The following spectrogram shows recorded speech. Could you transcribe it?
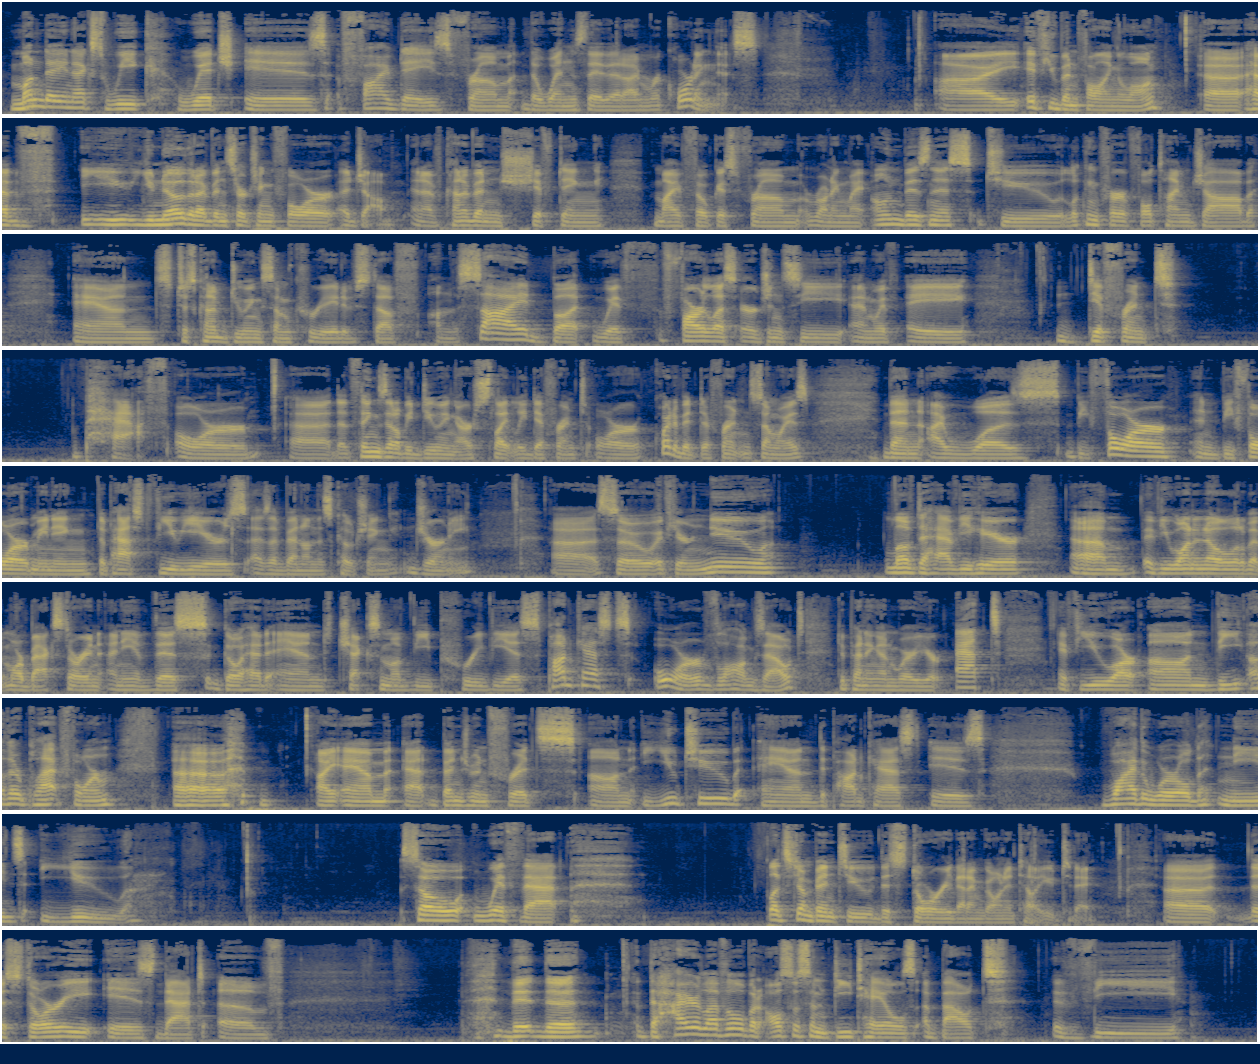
Monday next week, which is five days from the Wednesday that I'm recording this. I, if you've been following along, uh, have you you know that I've been searching for a job, and I've kind of been shifting my focus from running my own business to looking for a full time job and just kind of doing some creative stuff on the side, but with far less urgency and with a different path or uh, the things that I'll be doing are slightly different or quite a bit different in some ways than I was before, and before meaning the past few years as I've been on this coaching journey. Uh, so if you're new, love to have you here. Um, if you want to know a little bit more backstory in any of this, go ahead and check some of the previous podcasts or vlogs out, depending on where you're at. If you are on the other platform, uh, I am at Benjamin Fritz on YouTube, and the podcast is Why the World Needs You. So, with that, let's jump into the story that I'm going to tell you today. Uh, the story is that of the the the higher level, but also some details about the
